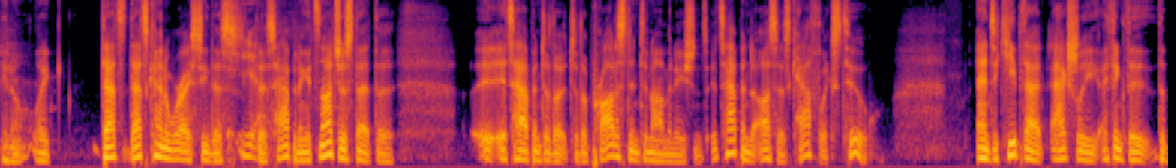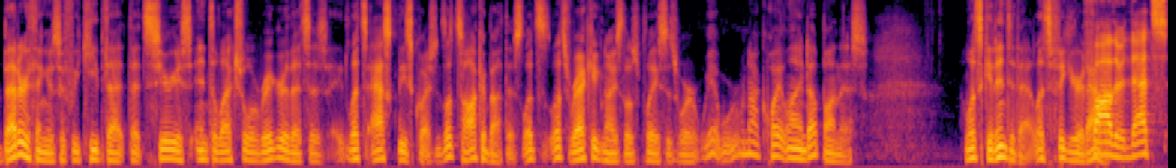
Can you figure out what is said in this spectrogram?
You know, like that's that's kind of where I see this yeah. this happening. It's not just that the it's happened to the to the Protestant denominations. It's happened to us as Catholics too. And to keep that actually, I think the the better thing is if we keep that that serious intellectual rigor that says, hey, let's ask these questions, let's talk about this, let's let's recognize those places where yeah, we're not quite lined up on this. Let's get into that. Let's figure it Father, out. Father, that's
